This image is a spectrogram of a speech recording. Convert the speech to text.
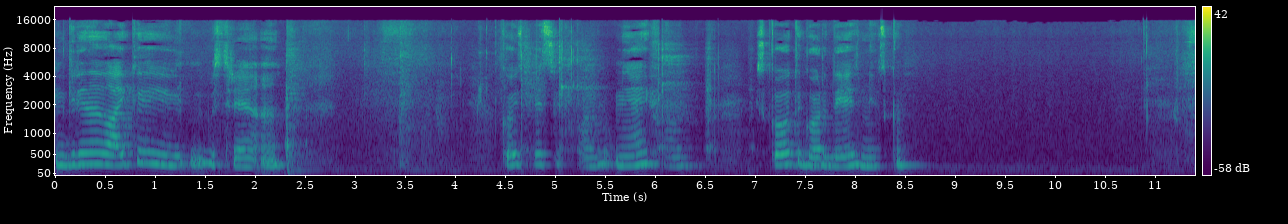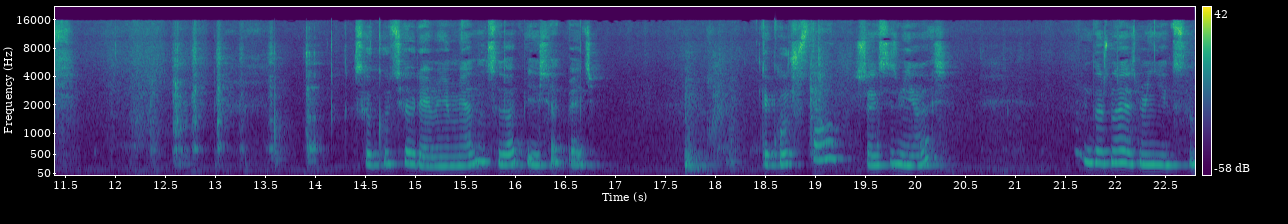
Ангелина, лайкай быстрее, а. Какой у тебя телефон? У меня iPhone. Из какого ты города? Я из Минска. Сколько у тебя времени? У меня 22.55. Так лучше стало? Что-нибудь изменилось? Должно измениться.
